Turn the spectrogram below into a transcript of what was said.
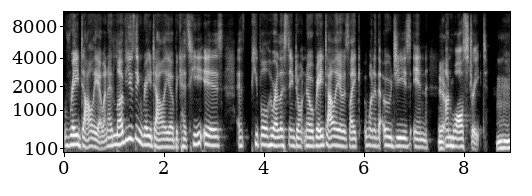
Ray Dalio. And I love using Ray Dalio because he is, if people who are listening don't know, Ray Dalio is like one of the OGs in on Wall Street. Mm-hmm.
